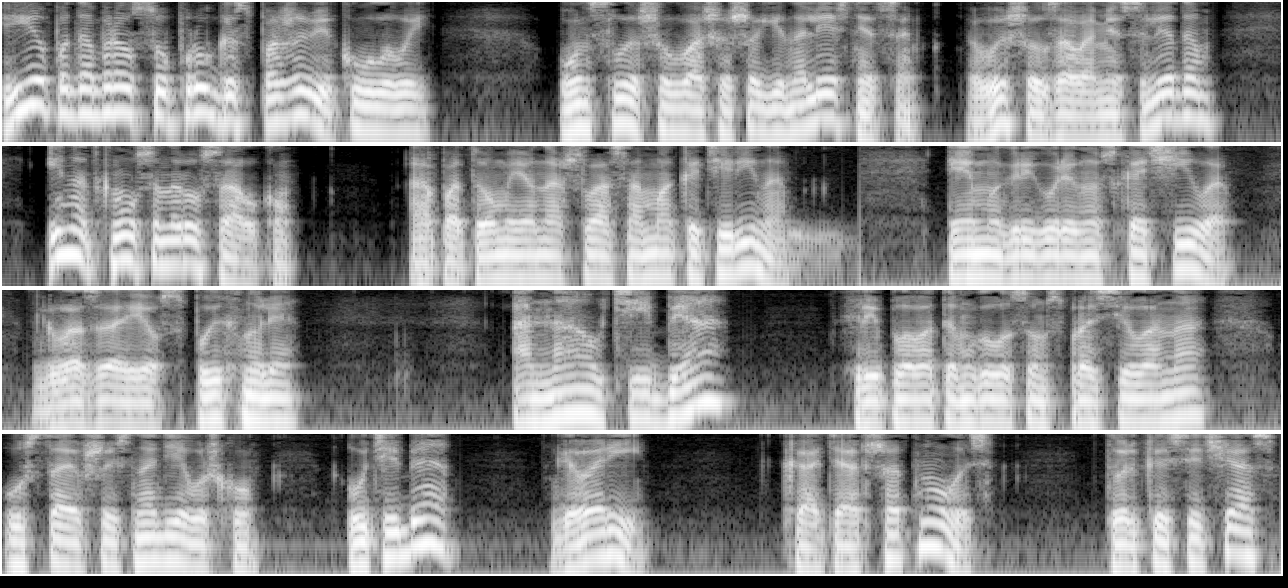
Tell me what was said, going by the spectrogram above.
Ее подобрал супруг госпожи Викуловой. Он слышал ваши шаги на лестнице, вышел за вами следом и наткнулся на русалку. А потом ее нашла сама Катерина. Эмма Григорьевна вскочила, глаза ее вспыхнули. «Она у тебя?» — хрипловатым голосом спросила она, уставившись на девушку. «У тебя? Говори». Катя отшатнулась. Только сейчас,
